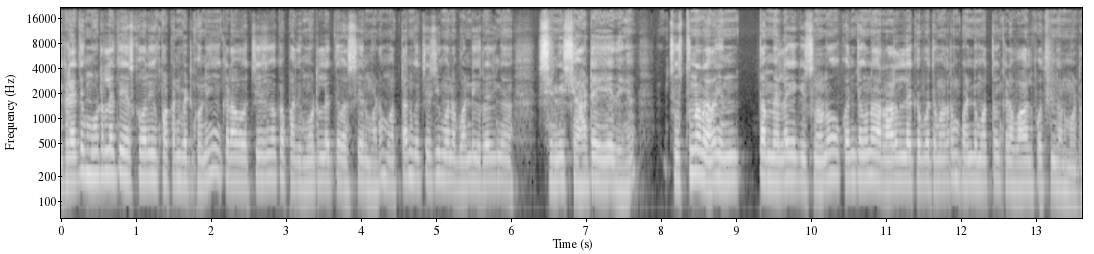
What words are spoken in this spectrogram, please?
ఇక్కడైతే మూటలు అయితే వేసుకోవాలి పక్కన పెట్టుకొని. ఇక్కడ వచ్చేసి ఒక పది మూటలు అయితే వస్తాయి అనమాట మొత్తానికి వచ్చేసి మన బండి ఈరోజు ఇంకా శని స్టార్ట్ అయ్యేది ఇంకా. చూస్తున్నారు కదా ఎంత మెల్లగా ఎక్కిస్తున్నాను. కొంచెం కూడా రాళ్ళు లేకపోతే మాత్రం బండి మొత్తం ఇక్కడ వాలిపోతుంది అనమాట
